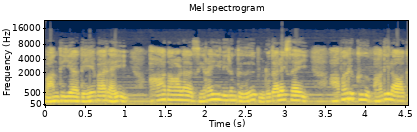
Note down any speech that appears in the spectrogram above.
வந்திய தேவரை பாதாள சிறையிலிருந்து விடுதலை செய். அவருக்கு பதிலாக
